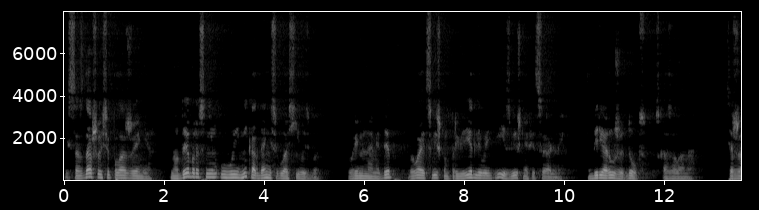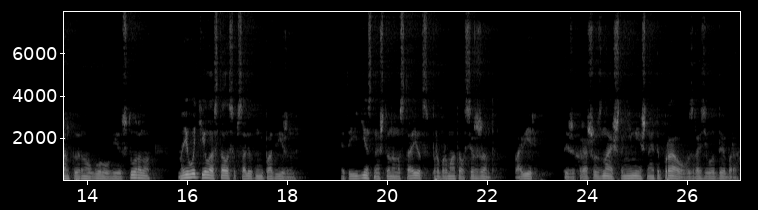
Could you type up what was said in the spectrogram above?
из создавшегося положения, но Дебора с ним, увы, никогда не согласилась бы. Временами Деб бывает слишком привередливой и излишне официальной. «Бери оружие, Доукс», — сказала она. Сержант повернул голову в ее сторону, но его тело осталось абсолютно неподвижным. «Это единственное, что нам остается», — пробормотал сержант. «Поверь». «Ты же хорошо знаешь, что не имеешь на это права», — возразила Дебора.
